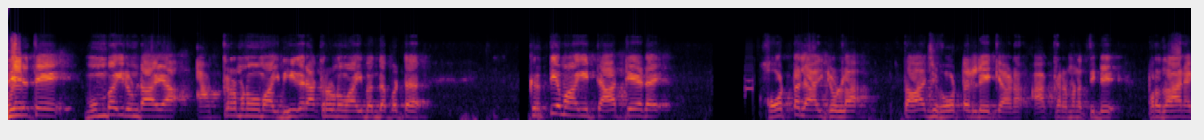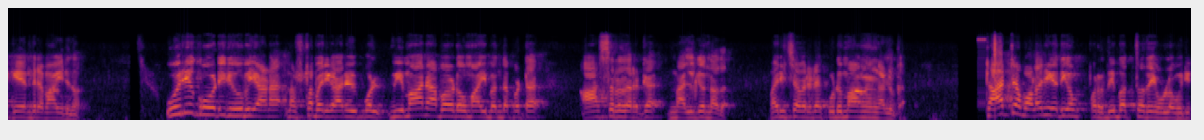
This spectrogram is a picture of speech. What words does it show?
നേരത്തെ മുംബൈയിലുണ്ടായ ആക്രമണവുമായി ഭീകരാക്രമണവുമായി ബന്ധപ്പെട്ട് കൃത്യമായി ടാറ്റയുടെ ഹോട്ടലായിട്ടുള്ള താജ് ഹോട്ടലിലേക്കാണ് ആക്രമണത്തിന്റെ പ്രധാന കേന്ദ്രമായിരുന്നത്. ഒരു കോടി രൂപയാണ് നഷ്ടപരിഹാരം ഇപ്പോൾ വിമാനാപകടവുമായി ബന്ധപ്പെട്ട് ആശ്രിതർക്ക് നൽകുന്നത് മരിച്ചവരുടെ കുടുംബാംഗങ്ങൾക്ക്. ടാറ്റ വളരെയധികം പ്രതിബദ്ധതയുള്ള ഒരു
